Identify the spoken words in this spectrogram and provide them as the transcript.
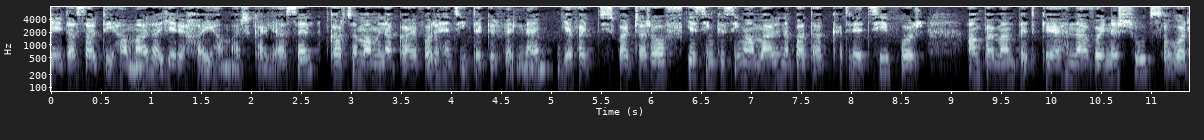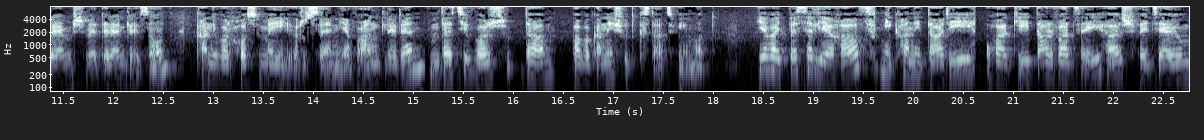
երիտասարդի համար, երեխայի համար, կարծում եմ ամենակարևորը հենց ինտեգրվելն է և այդ պատճառով ես ինքս իմ համար նպատակ դրեցի, որ անպայման պետք է հնարավորինս շուտ սովորեմ շվեդերեն լեզուն: Քանի որ խոսում էի ռուսերեն և անգլերեն, մտածեցի, որ դա բավականին շուտ կստացվի մոտ: Եվ այդպես էլ եղավ: Մի քանի տարի ուղղակի տարված էի Շվեդիայում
